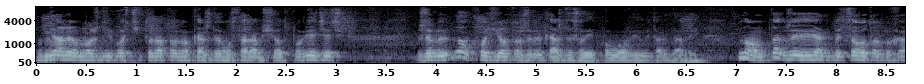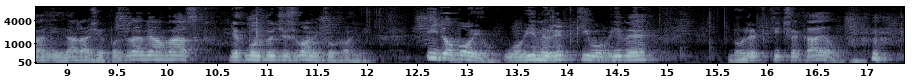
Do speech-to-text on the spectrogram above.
w miarę możliwości to na pewno każdemu staram się odpowiedzieć, żeby, no chodzi o to, żeby każdy sobie połowił i tak dalej. No, także jakby co to kochani, na razie pozdrawiam Was, niech Bóg będzie z Wami kochani. I do boju, łowimy rybki, łowimy, bo rybki czekają.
